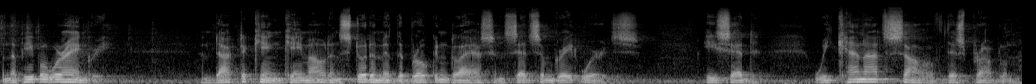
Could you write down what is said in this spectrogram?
and the people were angry. And Dr. King came out and stood amid the broken glass and said some great words. He said, We cannot solve this problem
